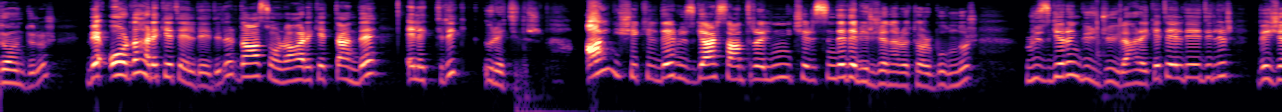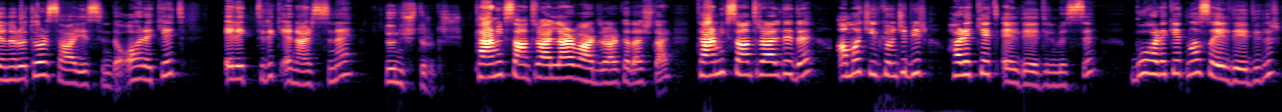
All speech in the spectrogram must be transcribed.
döndürür ve orada hareket elde edilir. Daha sonra hareketten de elektrik üretilir. Aynı şekilde rüzgar santralinin içerisinde de bir jeneratör bulunur. Rüzgarın gücüyle hareket elde edilir ve jeneratör sayesinde o hareket elektrik enerjisine dönüştürülür. Termik santraller vardır arkadaşlar. Termik santralde de amaç ilk önce bir hareket elde edilmesi. Bu hareket nasıl elde edilir?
